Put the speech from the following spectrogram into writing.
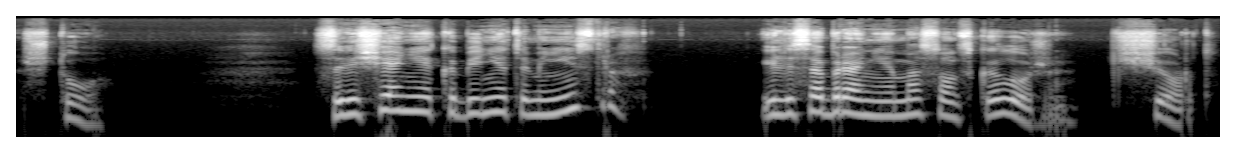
что? Совещание кабинета министров? Или собрание масонской ложи? Черт!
